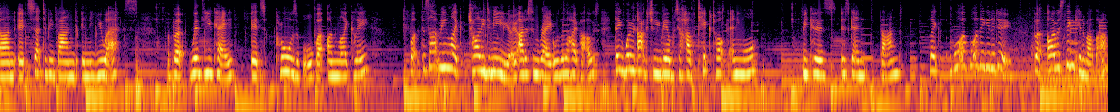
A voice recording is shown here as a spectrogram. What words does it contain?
and it's set to be banned in the US. But with UK, it's plausible but unlikely. But does that mean like Charli D'Amelio, Addison Rae, all of the hype house, they won't actually be able to have TikTok anymore because it's getting banned? Like, what what are they gonna do? But I was thinking about that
